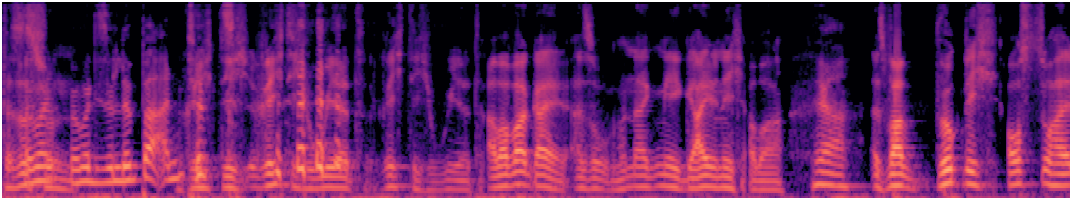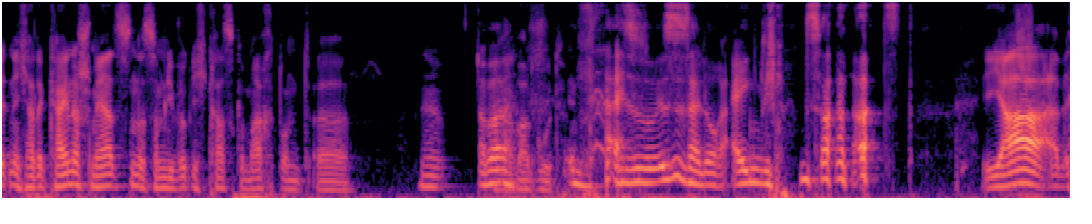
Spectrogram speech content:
Das wenn ist man, schon Wenn man diese Lippe antippt. richtig, richtig weird, richtig weird. Aber war geil. Also, na, nee, geil nicht, aber Ja, es war wirklich auszuhalten. Ich hatte keine Schmerzen, das haben die wirklich krass gemacht und äh, ja. Aber, war gut. also so ist es halt auch eigentlich beim Zahnarzt. Ja, aber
